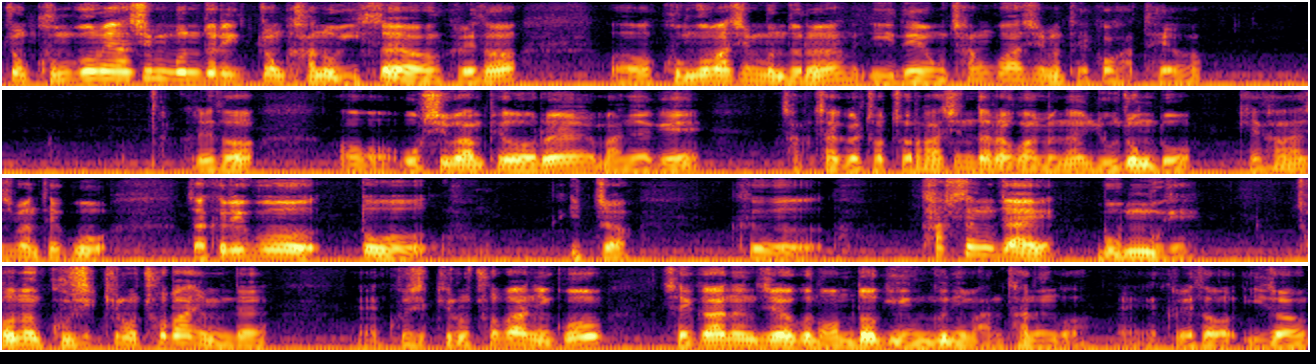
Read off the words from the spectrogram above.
좀 궁금해 하신 분들이 좀 간혹 있어요. 그래서 어, 궁금하신 분들은 이 내용 참고하시면 될 것 같아요. 그래서 어, 50A를 만약에 장착을 저처럼 하신다라고 하면은 요 정도 계산하시면 되고 자 그리고 또 있죠. 그 탑승자의 몸무게. 저는 90kg 초반입니다. 예, 90kg 초반이고 제가 아는 지역은 언덕이 은근히 많다는 거. 예, 그래서 이 점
